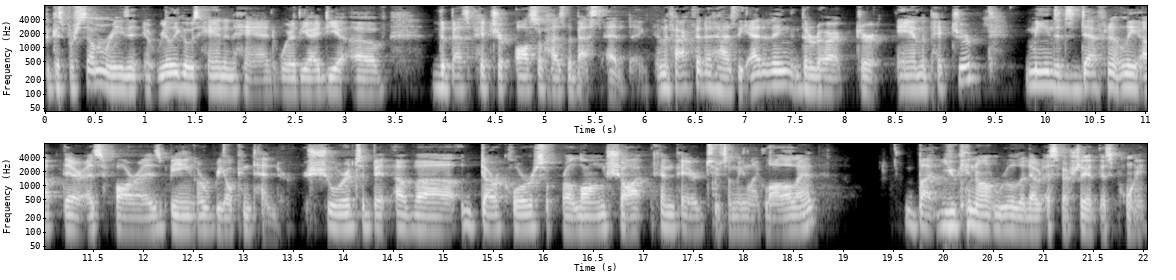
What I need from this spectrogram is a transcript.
Because for some reason, it really goes hand in hand where the idea of the best picture also has the best editing. And the fact that it has the editing, the director, and the picture means it's definitely up there as far as being a real contender. Sure, it's a bit of a dark horse or a long shot compared to something like La La Land, but you cannot rule it out, especially at this point.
